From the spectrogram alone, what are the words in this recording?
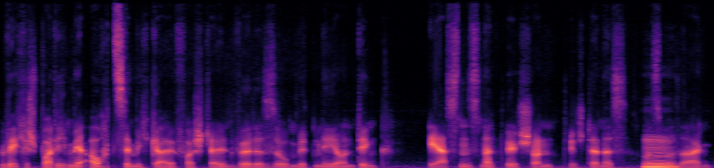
welche Sport ich mir auch ziemlich geil vorstellen würde, so mit Neon-Ding. Erstens natürlich schon Tischtennis, muss Mhm. man sagen.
